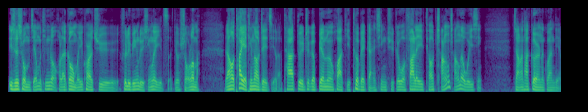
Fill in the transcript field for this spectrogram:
一直是我们节目听众，后来跟我们一块儿去菲律宾旅行了一次，就熟了嘛。然后他也听到这集了，他对这个辩论话题特别感兴趣，给我发了一条长长的微信，讲了他个人的观点。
